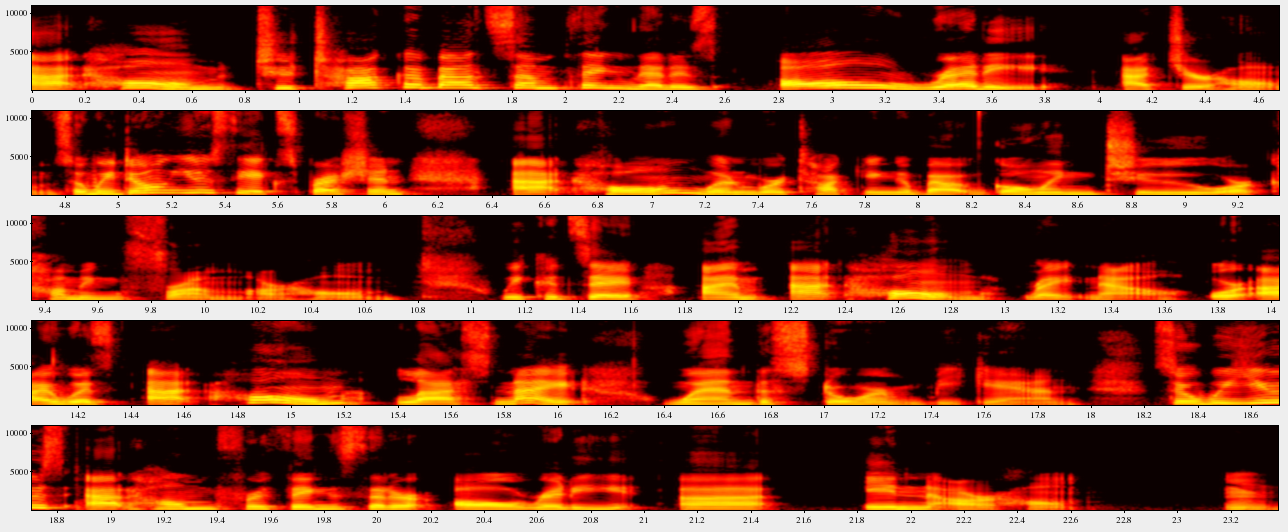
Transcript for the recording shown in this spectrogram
at home to talk about something that is already at your home. So we don't use the expression at home when we're talking about going to or coming from our home. We could say, I'm at home right now, or I was at home last night when the storm began. So we use at home for things that are already uh, in our home. Mm.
